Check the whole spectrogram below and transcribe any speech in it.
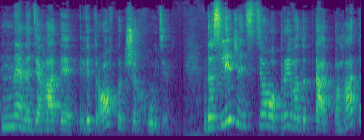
не надягати вітровку чи худі. Досліджень з цього приводу так багато,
